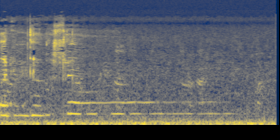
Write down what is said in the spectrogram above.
Let him do the show.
